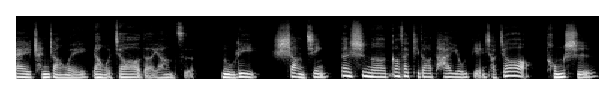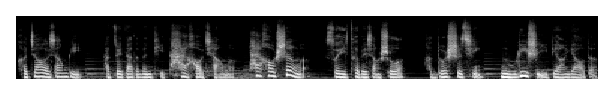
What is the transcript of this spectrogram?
她也成长为让我骄傲的样子，努力上进。但是呢，刚才提到他有点小骄傲，同时和骄傲相比，他最大的问题太好强了，太好胜了。所以特别想说，很多事情努力是一定要要的，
